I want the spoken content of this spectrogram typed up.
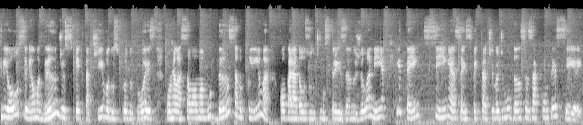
criou-se né, uma grande expectativa dos produtores com relação a uma mudança no clima comparado aos últimos três anos de laninha e tem sim essa expectativa de mudanças acontecerem.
